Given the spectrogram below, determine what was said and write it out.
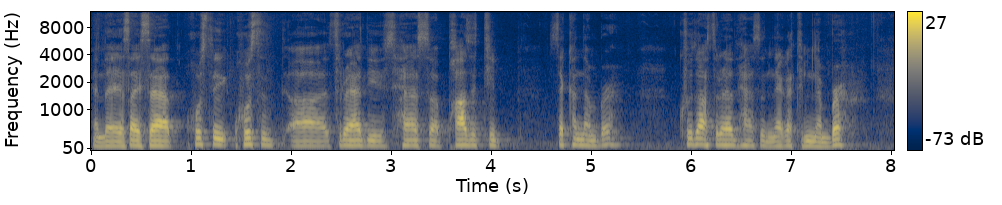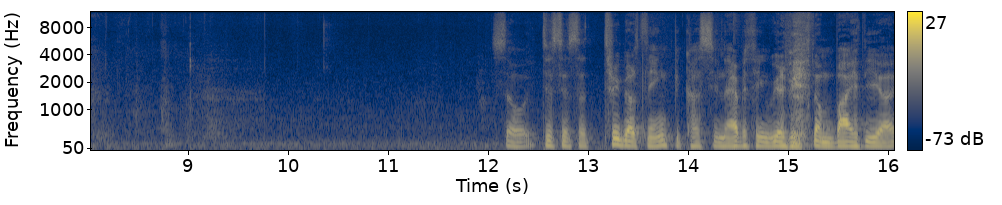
And as I said, hosted, hosted uh, thread is, has a positive second number. CUDA thread has a negative number. So this is a trivial thing because you know, everything will be done by the, uh,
